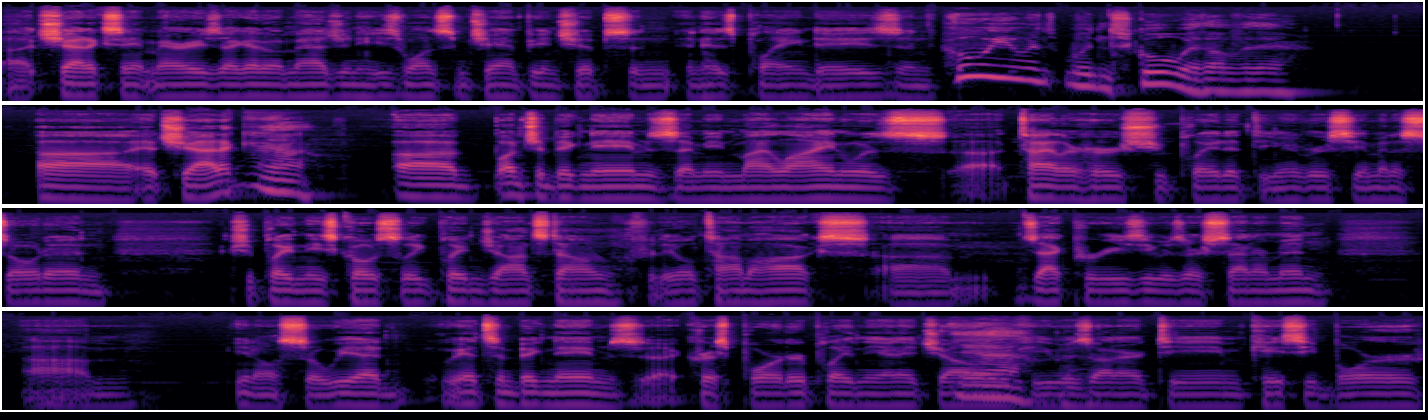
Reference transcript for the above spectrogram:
uh, Shattuck St. Mary's. I got to imagine he's won some championships in, in his playing days. And Who were you in, in school with over there? Uh, at Shattuck, Yeah. a bunch of big names. I mean, my line was uh, Tyler Hirsch, who played at the University of Minnesota and actually played in the East Coast League, played in Johnstown for the old Tomahawks. Um, Zach Parise was our centerman. Um, you know, so we had we had some big names. Uh, Chris Porter played in the NHL. Yeah. He was on our team. Casey Borer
